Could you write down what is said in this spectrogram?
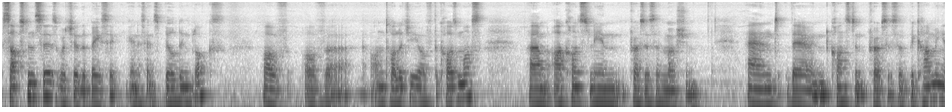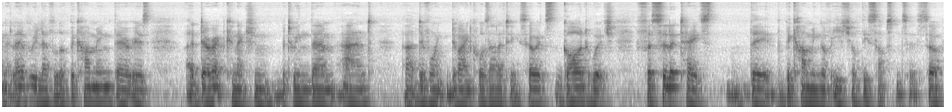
substances, which are the basic, in a sense, building blocks of, of uh, ontology of the cosmos, um, are constantly in process of motion and they're in constant process of becoming and at every level of becoming there is a direct connection between them and uh, divine divine causality. So it's god which facilitates the, the becoming of each of these substances. So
